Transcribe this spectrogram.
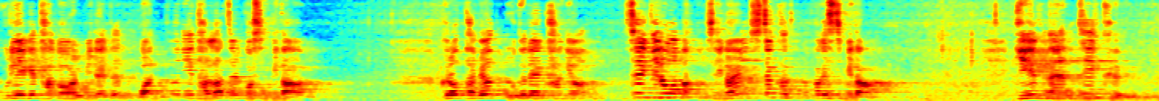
우리에게 다가올 미래는 완전히 달라질 것입니다. 그렇다면 오늘의 강연 슬기로운 나눔 생활 시작하도록 하겠습니다. Give and take.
